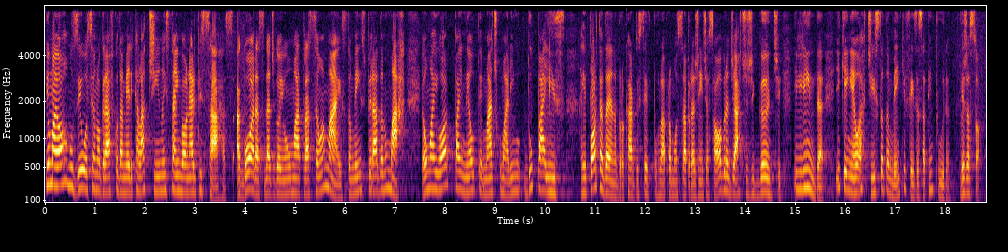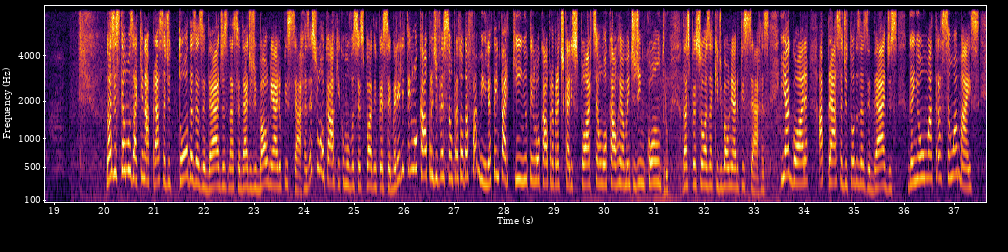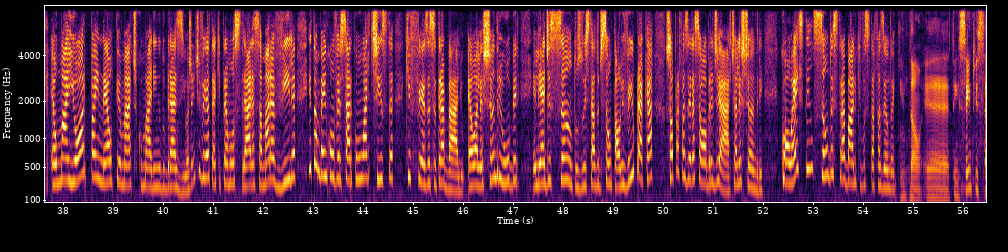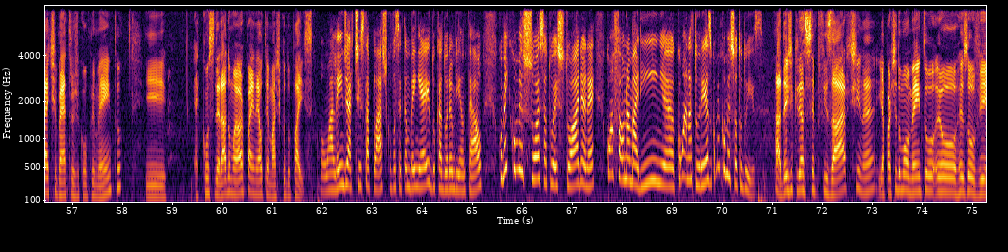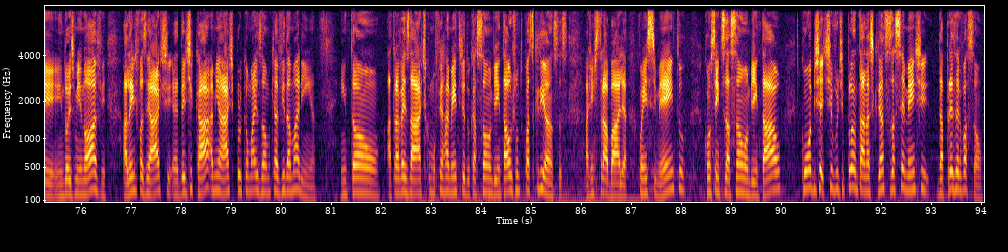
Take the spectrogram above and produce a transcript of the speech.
E o maior museu oceanográfico da América Latina está em Balneário Pissarras. Agora a cidade ganhou uma atração a mais, também inspirada no mar. É o maior painel temático marinho do país. A repórter Diana Brocardo esteve por lá para mostrar para a gente essa obra de arte gigante e linda. E quem é o artista também que fez essa pintura. Veja só. Nós estamos aqui na Praça de Todas as Idades, na cidade de Balneário Pissarras. Esse local aqui, como vocês podem perceber, ele tem local para diversão para toda a família. Tem parquinho, tem local para praticar esportes, é um local realmente de encontro das pessoas aqui de Balneário Pissarras. E agora, a Praça de Todas as Idades ganhou uma atração a mais. É o maior painel temático marinho do Brasil. A gente veio até aqui para mostrar essa maravilha e também conversar com o artista que fez esse trabalho. É o Alexandre Uber, ele é de Santos, do estado de São Paulo, e veio para cá só para fazer essa obra de arte. Alexandre, qual é a extensão desse trabalho que você está fazendo aqui? Então, é, tem 107 metros de comprimento e é considerado o maior painel temático do país. Bom, além de artista plástico, você também é educador ambiental. Como é que começou essa tua história, né? Com a fauna marinha, com a natureza, como é que começou tudo isso? Ah, desde criança sempre fiz arte, né? E a partir do momento eu resolvi, em 2009, além de fazer arte, é, dedicar a minha arte para o que eu mais amo, que é a vida marinha. Então, através da arte como ferramenta de educação ambiental junto com as crianças, a gente trabalha conhecimento, conscientização ambiental, com o objetivo de plantar nas crianças a semente da preservação.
